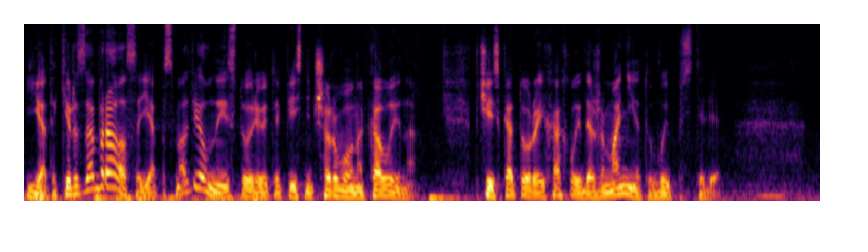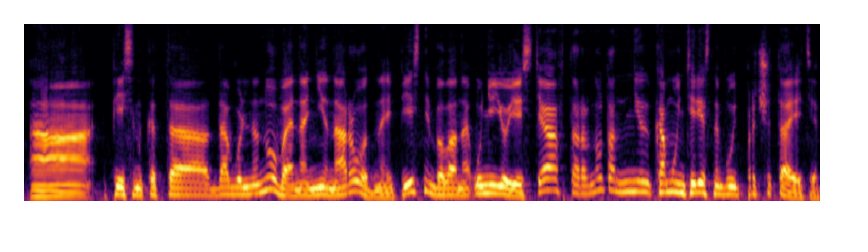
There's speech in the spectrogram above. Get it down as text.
Я таки разобрался, я посмотрел на историю этой песни «Червона Колына», в честь которой хохлы даже монету выпустили. А песенка-то довольно новая, она не народная. Песня была, на... у нее есть автор, ну, там, кому интересно будет, прочитайте.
